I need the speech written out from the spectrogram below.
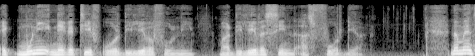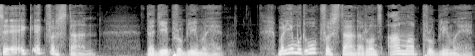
Ek moenie negatief oor die lewe voel nie, maar die lewe sien as voordeel. Nou mense, ek ek verstaan dat jy probleme het. Maar jy moet ook verstaan dat ons almal probleme het.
